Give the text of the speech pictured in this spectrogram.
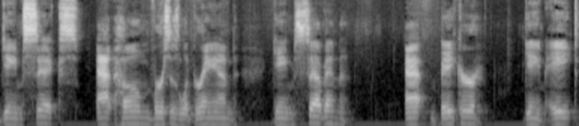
Game six at home versus La Grande. Game seven at Baker. Game eight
